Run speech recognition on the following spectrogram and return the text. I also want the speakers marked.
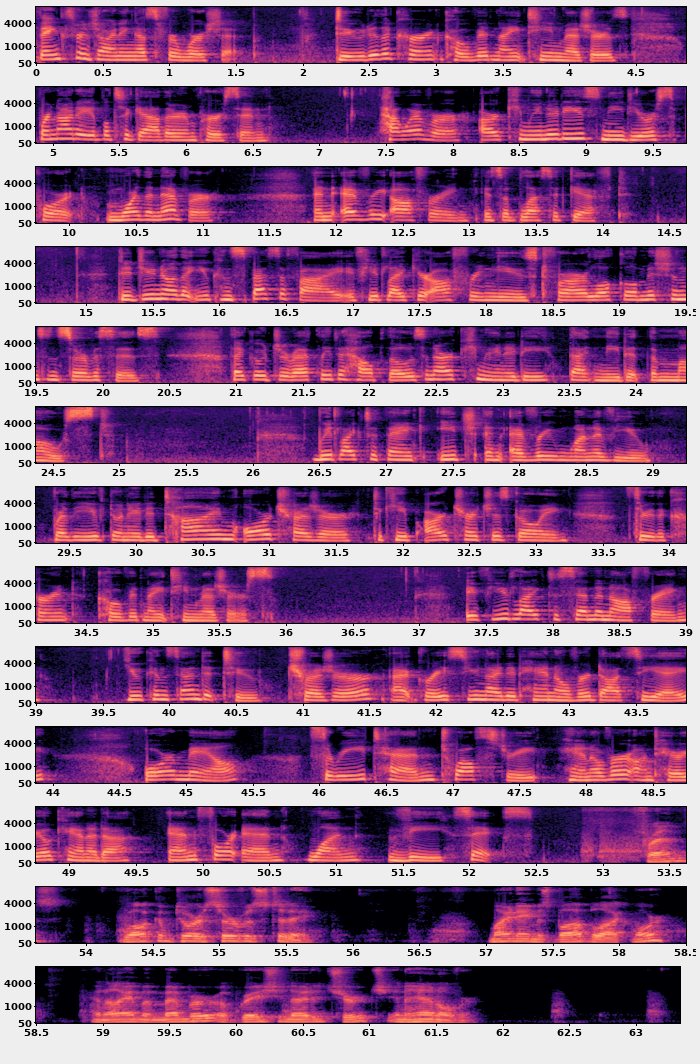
Speaker 1: Thanks for joining us for worship. Due to the current COVID 19 measures, we're not able to gather in person. However, our communities need your support more than ever, and every offering is a blessed gift. Did you know that you can specify if you'd like your offering used for our local missions and services that go directly to help those in our community that need it the most? We'd like to thank each and every one of you, whether you've donated time or treasure to keep our churches going through the current COVID 19 measures. If you'd like to send an offering, you can send it to treasurer at graceunitedhanover.ca or mail 310 12th Street, Hanover, Ontario, Canada, N4N 1V6.
Speaker 2: Friends, welcome to our service today. My name is Bob Blackmore, and I am a member of Grace United Church in Hanover.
